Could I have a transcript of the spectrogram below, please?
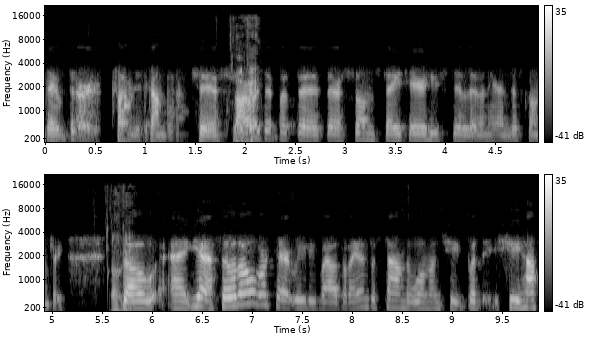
They, their family's gone back to Florida, but the, their son stayed here. He's still living here in this country. Okay. So uh, yeah, so it all worked out really well. But I understand the woman. She but she has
